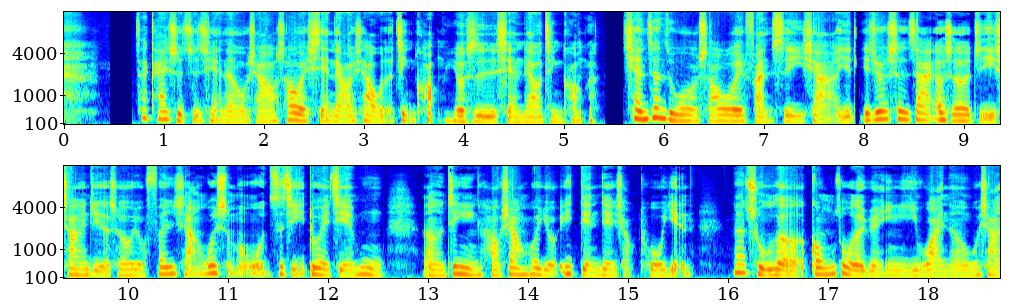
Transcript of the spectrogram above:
在开始之前呢，我想要稍微闲聊一下我的近况，又是闲聊近况了。前阵子我有稍微反思一下，也也就是在二十二集上一集的时候有分享，为什么我自己对节目嗯经营好像会有一点点小拖延。那除了工作的原因以外呢，我想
